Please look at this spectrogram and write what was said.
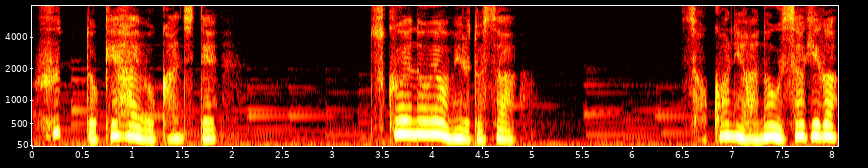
ふっと気配を感じて机の上を見るとさそこにあのうさぎが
